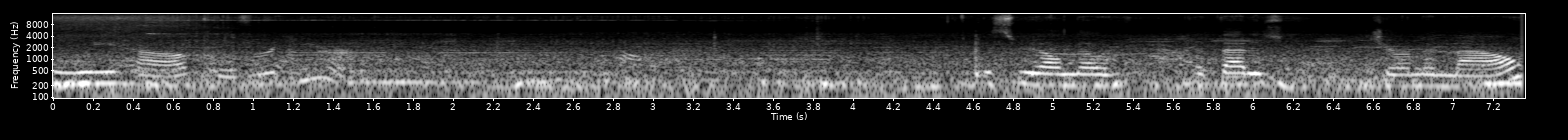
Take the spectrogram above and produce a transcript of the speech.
who we have over here. I guess we all know that that is Chairman Mao.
